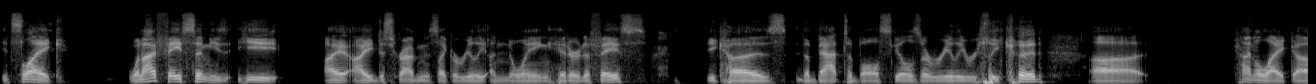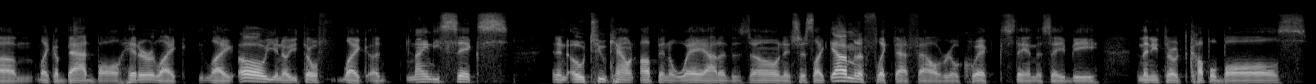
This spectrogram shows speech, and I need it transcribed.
It's like when I face him, he's he I I describe him as like a really annoying hitter to face because the bat to ball skills are really really good. Uh kind of like um like a bad ball hitter like like oh, you know, you throw like a 96 and an 0-2 count up and away out of the zone. It's just like, yeah, I'm to flick that foul real quick, stay in this AB. And then you throw a couple balls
